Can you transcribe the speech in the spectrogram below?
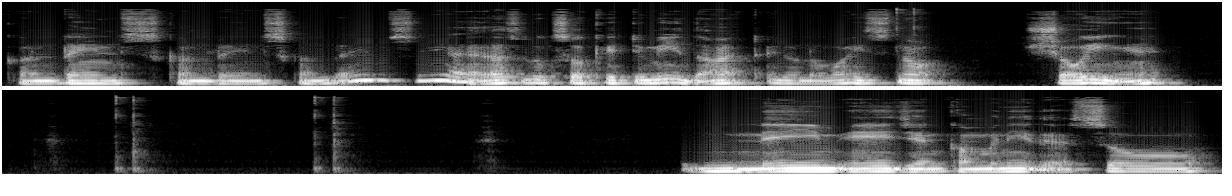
Contains contains contains. Yeah that looks okay to me that. I don't know why it's not showing it name age and company there. So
